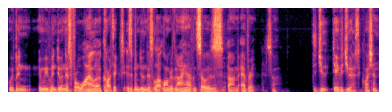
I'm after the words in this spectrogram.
We've been we've been doing this for a while. Uh, Karthik has been doing this a lot longer than I have, and so is um, Everett. So, did you, David? You ask a question,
